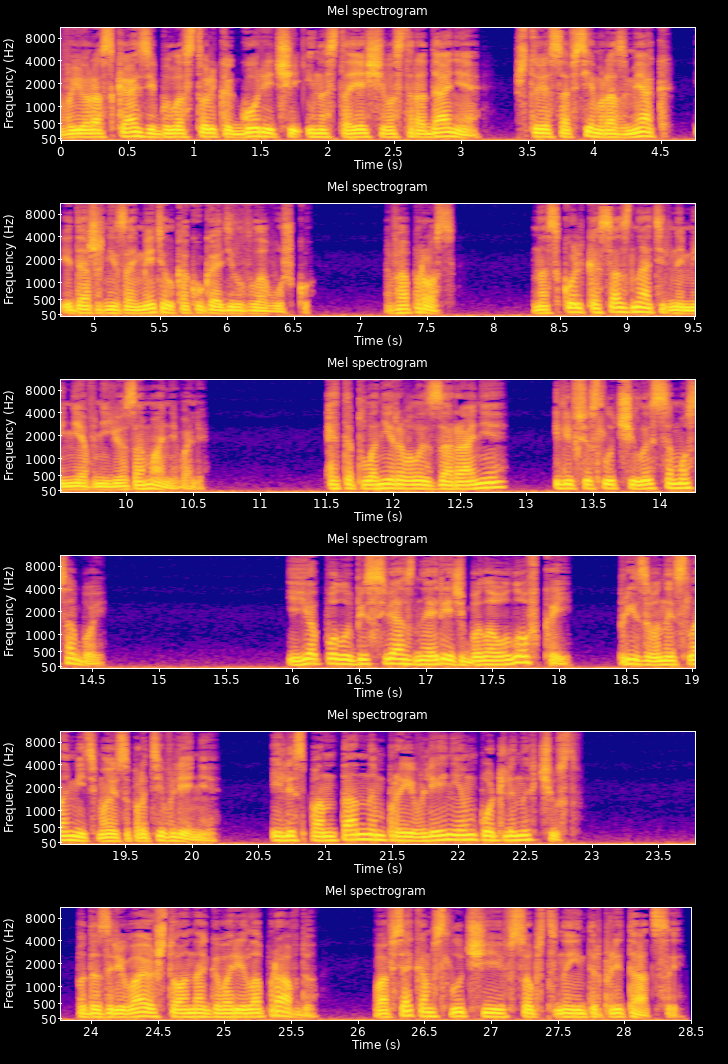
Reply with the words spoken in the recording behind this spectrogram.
В ее рассказе было столько горечи и настоящего страдания, что я совсем размяк и даже не заметил, как угодил в ловушку. Вопрос, насколько сознательно меня в нее заманивали? Это планировалось заранее или все случилось само собой? Ее полубессвязная речь была уловкой, призванной сломить мое сопротивление, или спонтанным проявлением подлинных чувств. Подозреваю, что она говорила правду, во всяком случае в собственной интерпретации.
